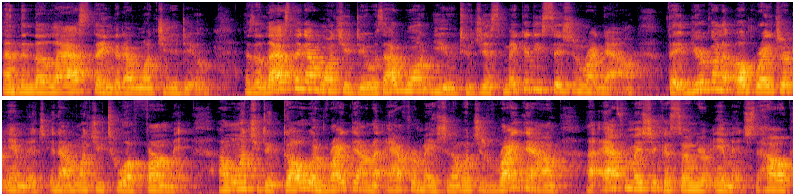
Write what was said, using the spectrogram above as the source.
And then the last thing that I want you to do is the last thing I want you to do is I want you to just make a decision right now that you're going to upgrade your image and I want you to affirm it. I want you to go and write down an affirmation. I want you to write down an affirmation concerning your image, how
